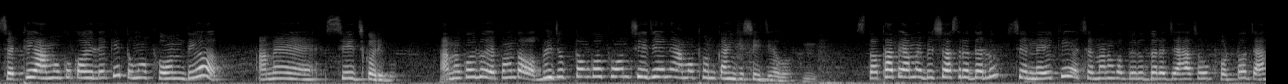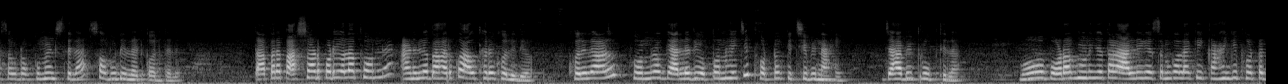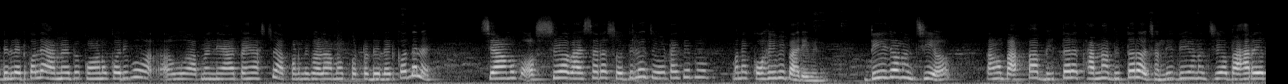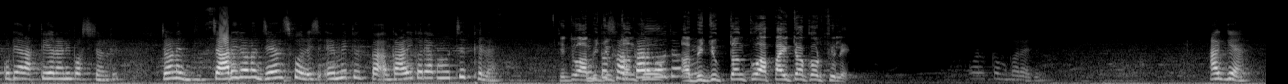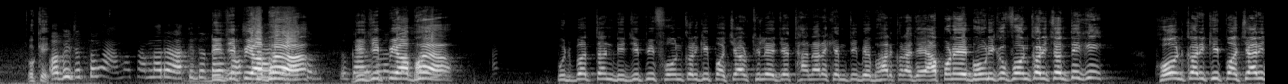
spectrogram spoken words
ସେଠି ଆମକୁ କହିଲେ କି ତୁମ ଫୋନ ଦିଅ ଆମେ ସିଜ୍ କରିବୁ ଆମେ କହିଲୁ ଏପର୍ଯ୍ୟନ୍ତ ଅଭିଯୁକ୍ତଙ୍କ ଫୋନ ସିଜ୍ ହେଇନି ଆମ ଫୋନ କାହିଁକି ସିଜ୍ ହେବ ତଥାପି ଆମେ ବିଶ୍ୱାସରେ ଦେଲୁ ସେ ନେଇକି ସେମାନଙ୍କ ବିରୁଦ୍ଧରେ ଯାହା ସବୁ ଫଟୋ ଯାହା ସବୁ ଡକୁମେଣ୍ଟସ୍ ଥିଲା ସବୁ ଡିଲିଟ୍ କରିଦେଲେ ତାପରେ ପାସୱାର୍ଡ଼ ପଡ଼ିଗଲା ଫୋନ୍ରେ ଆଣିଲେ ବାହାରକୁ ଆଉ ଥରେ ଖୋଲିଦିଅ ଖୋଲିଲା ବେଳୁ ଫୋନ୍ର ଗ୍ୟାଲେରୀ ଓପନ୍ ହେଇଛି ଫଟୋ କିଛି ବି ନାହିଁ ଯାହା ବି ପ୍ରୁଫ୍ ଥିଲା ମୋ ବଡ଼ ଭଉଣୀ ଯେତେବେଳେ ଆଲିଗେସନ୍ କଲା କି କାହିଁକି ଫଟୋ ଡିଲିଟ୍ କଲେ ଆମେ ଏବେ କ'ଣ କରିବୁ ଆଉ ଆମେ ନ୍ୟାୟ ପାଇଁ ଆସିଛୁ ଆପଣ ଦେଖିଲା ଆମ ଫଟୋ ଡିଲିଟ୍ କରିଦେଲେ ସେ ଆମକୁ ଅଶ୍ଳୀଳ ଭାଷାରେ ଶୋଧିଲେ ଯେଉଁଟାକି ମୁଁ ମାନେ କହିବି ପାରିବିନି ଦୁଇ ଜଣ ଝିଅ ତାଙ୍କ ବାପା ଭିତରେ ଥାନା ଭିତରେ ଅଛନ୍ତି ଦୁଇ ଜଣ ଝିଅ ବାହାରେ ଏକୁଟିଆ ରାତି ହେଲାଣି ବସିଛନ୍ତି ଜଣେ ଚାରି ଜଣ ଜେଣ୍ଟସ୍ ପୋଲିସ ଏମିତି ଗାଳି କରିବା କ'ଣ ଉଚିତ ଥିଲା କିନ୍ତୁ ଅଭିଯୁକ୍ତଙ୍କୁ ଅଭିଯୁକ୍ତଙ୍କୁ ଆପାୟିତ କରୁଥିଲେ କରାଯିବ ଆଜ୍ଞା ଓକେ ଅଭିଯୁକ୍ତଙ୍କୁ ଆମ ସାମ୍ନାରେ ରାତି ଡିଜିପି ଅଭୟ ଡିଜିପି ଅଭୟ ପୂର୍ବତନ ଡିଜିପି ଫୋନ୍ କରିକି ପଚାରୁଥିଲେ ଯେ ଥାନାରେ କେମିତି ବ୍ୟବହାର କରାଯାଏ ଆପଣ ଏ ଭଉଣୀକୁ ଫୋନ୍ କରିଛନ୍ତି କି फोन करके पचारि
